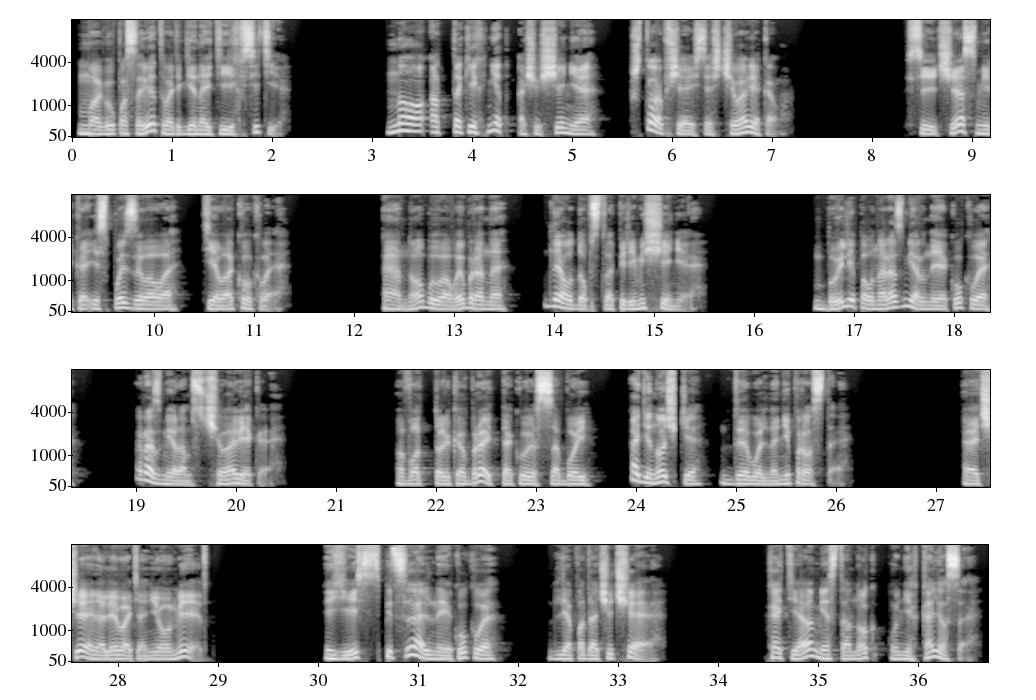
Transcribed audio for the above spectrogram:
Могу посоветовать, где найти их в сети. Но от таких нет ощущения, что общаешься с человеком. Сейчас Мика использовала тело куклы. Оно было выбрано для удобства перемещения. Были полноразмерные куклы размером с человека. Вот только брать такую с собой одиночке довольно непросто. А чай наливать они умеют. Есть специальные куклы для подачи чая. Хотя вместо ног у них колеса.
